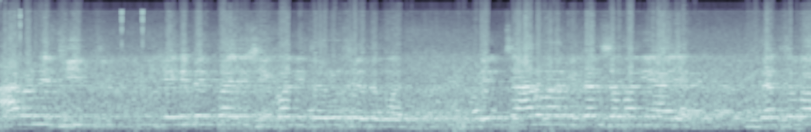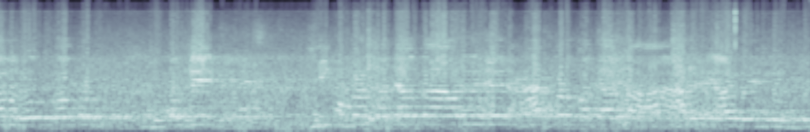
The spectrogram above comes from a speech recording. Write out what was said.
હાર અને જીત જેની પાસે શીખવાની જરૂર છે તમારે. બેન ચાર વાર વિધાનસભાની આવ્યા વિધાનસભામાં રોકડો પણ તમને પણ બતાવતા આવડ્યું છે હાર પણ બતાવતા આવડવી આવડ્યું છે.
